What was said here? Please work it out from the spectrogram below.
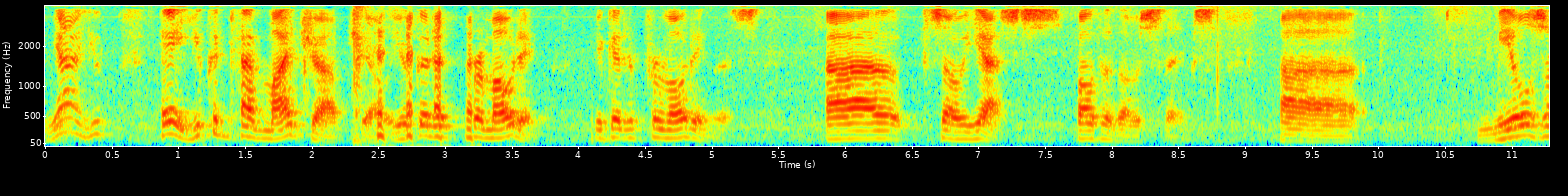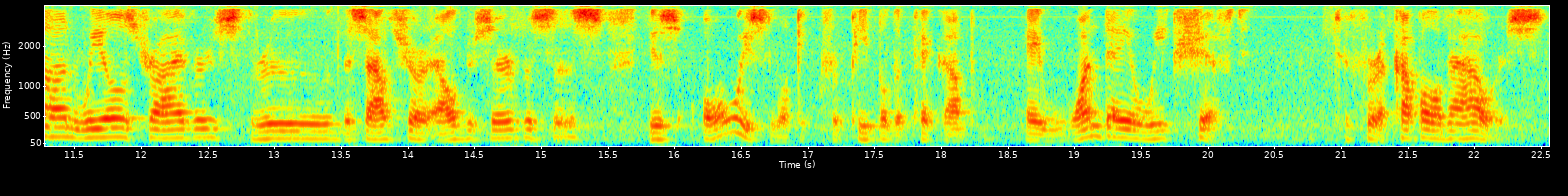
Yeah. You. Hey, you could have my job, Joe. You're good at promoting. You're good at promoting this. Uh, so yes, both of those things. Meals on Wheels drivers through the South Shore Elder Services is always looking for people to pick up a one day a week shift to, for a couple of hours.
